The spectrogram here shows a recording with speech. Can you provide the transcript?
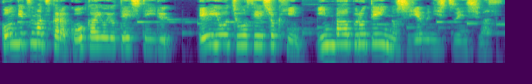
今月末から公開を予定している栄養調整食品インバープロテインの CM に出演します。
